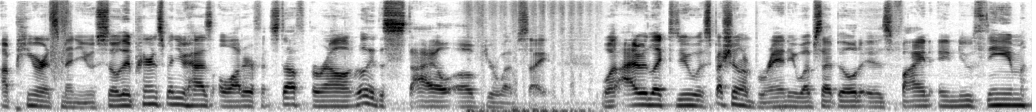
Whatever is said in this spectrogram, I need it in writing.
appearance menu. So the appearance menu has a lot of different stuff around really the style of your website. What I would like to do, especially on a brand new website build, is find a new theme.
